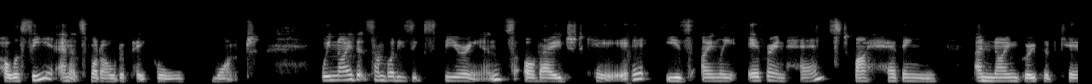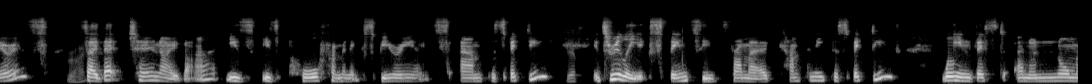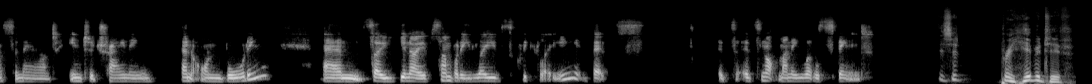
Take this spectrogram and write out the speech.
policy, and it's what older people want. We know that somebody's experience of aged care is only ever enhanced by having a known group of carers. Right. So that turnover is is poor from an experience um, perspective. Yep. It's really expensive from a company perspective. We invest an enormous amount into training and onboarding. And so, you know, if somebody leaves quickly, that's it's it's not money well spent. Is it prohibitive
